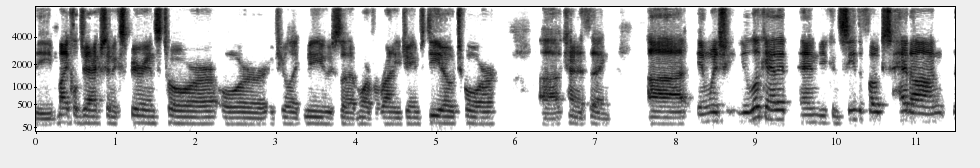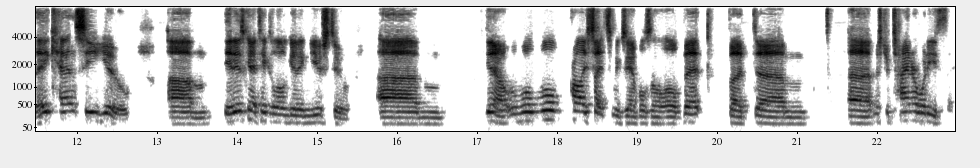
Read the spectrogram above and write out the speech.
the Michael Jackson Experience tour, or if you're like me, who's uh, more of a Ronnie James Dio tour uh, kind of thing, uh, in which you look at it and you can see the folks head on. They can see you. Um, it is going to take a little getting used to. Um, you know, we'll, we'll probably cite some examples in a little bit, but um, uh, Mr. Tyner, what do you think?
